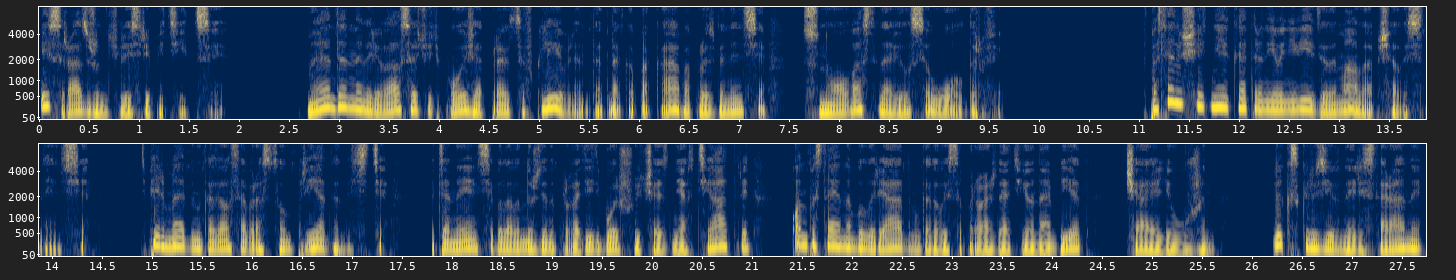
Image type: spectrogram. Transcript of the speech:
и сразу же начались репетиции. Мэдден намеревался чуть позже отправиться в Кливленд, однако пока, по просьбе Нэнси, снова остановился в Уолдорфе. В последующие дни Кэтрин его не видела и мало общалась с Нэнси. Теперь Мэдден казался образцом преданности. Хотя Нэнси была вынуждена проводить большую часть дня в театре, он постоянно был рядом, готовый сопровождать ее на обед, чай или ужин, в эксклюзивные рестораны,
